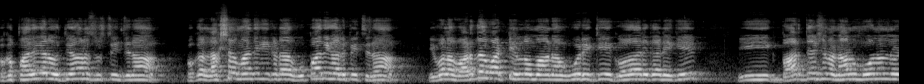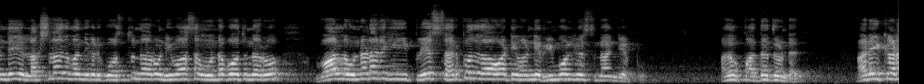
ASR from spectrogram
ఒక పదివేల ఉద్యోగాలు సృష్టించిన ఒక లక్ష మందికి ఇక్కడ ఉపాధి కల్పించిన ఇవాళ వరద పట్టిల్లో మన ఊరికి గోదావరి గారికి ఈ భారతదేశంలో నాలుగు మూలల నుండి లక్షలాది మంది ఇక్కడికి వస్తున్నారు నివాసం ఉండబోతున్నారు. వాళ్ళు ఉండడానికి ఈ ప్లేస్ సరిపోదు కాబట్టి ఇవన్నీ రిమూవ్ చేస్తున్నా అని చెప్పు. అదొక పద్ధతి ఉంటుంది. అరే ఇక్కడ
